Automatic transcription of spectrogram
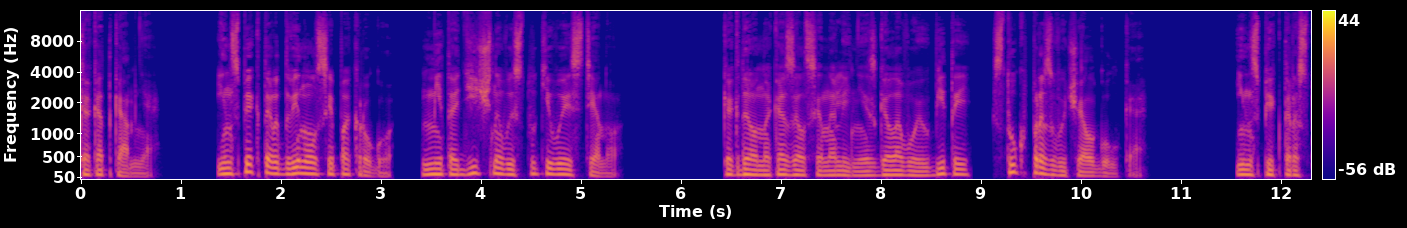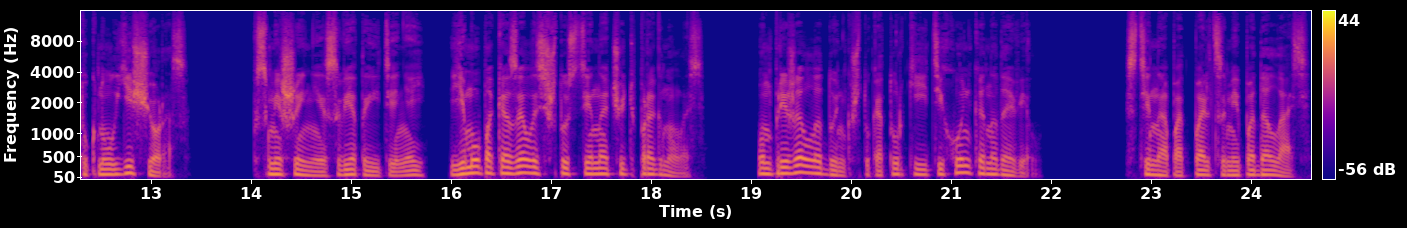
как от камня. Инспектор двинулся по кругу, методично выстукивая стену. Когда он оказался на линии с головой убитой, стук прозвучал гулко. Инспектор стукнул еще раз. В смешении света и теней ему показалось, что стена чуть прогнулась. Он прижал ладонь к штукатурке и тихонько надавил. Стена под пальцами подалась,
